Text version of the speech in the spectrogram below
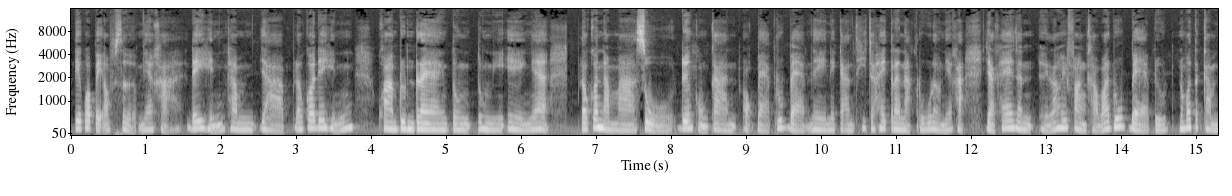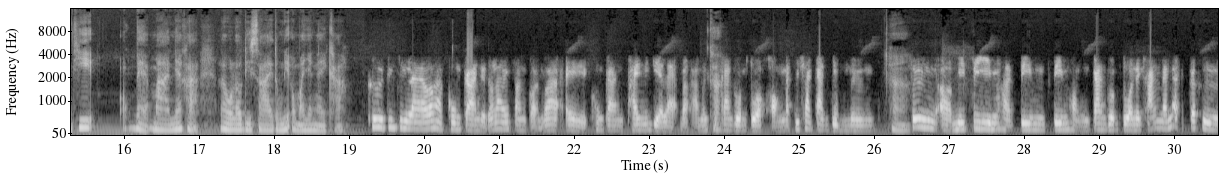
เรียกว่าไป observe เนี่ยค่ะ ได้เห็นคำหยาบ แล้วก็ได้เห็นความรุนแรงตรงตรงนี้เองเนี่ย แล้วก็นำมาสู่เรื่องของการออกแบบรูปแบบในในการที่จะให้ตระหนักรู้เหล่านี้ค่ะ อยากให้อาจารย์เอ๋ยเล่าให้ฟังค่ะว่ารูปแบบหรือนวัตกรรมที่ ออกแบบมาเนี่ยค่ะ เราเราดีไซน์ตรงนี้ออกมายังไงคะคือจริง ๆ แล้วค่ะโครงการเดี๋ยวต้องเล่าให้ฟังก่อนว่าไอโครงการไทยมีเดียแลบนะคะมันคือการรวมตัวของนักวิชาการกลุ่มหนึ่งซึ่งมีธีมค่ะธีมธีมของการรวมตัวในครั้งนั้นน่ะก็คือ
